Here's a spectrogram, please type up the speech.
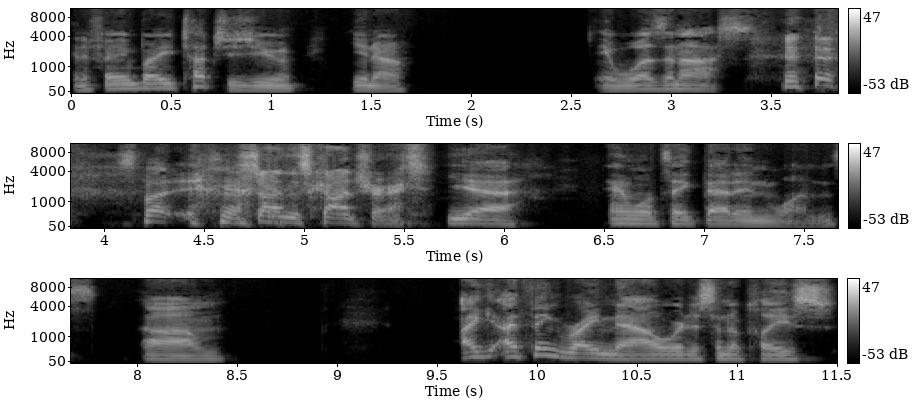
And if anybody touches you, you know, it wasn't us. but sign this contract. Yeah, and we'll take that in ones. Um, I I think right now we're just in a place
